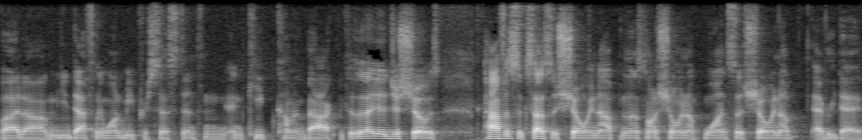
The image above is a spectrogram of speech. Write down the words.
but um, you definitely want to be persistent and, and keep coming back because it just shows half of success is showing up, and that's not showing up once, that's showing up every day.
